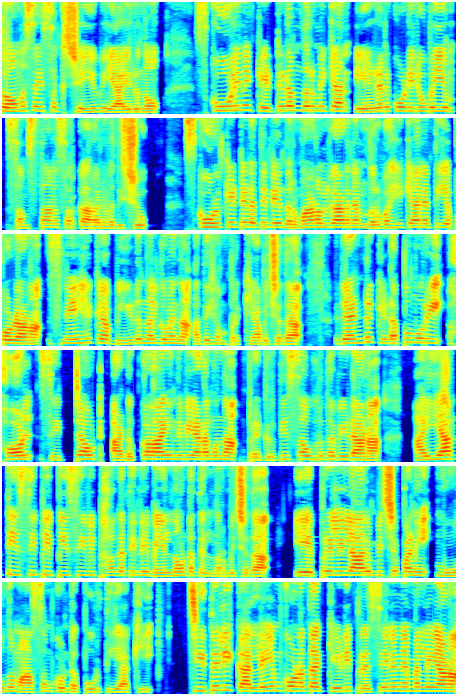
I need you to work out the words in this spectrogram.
തോമസ് ഐസക് ചെയ്യുകയായിരുന്നു. സ്കൂളിന് കെട്ടിടം നിർമ്മിക്കാൻ ഏഴര കോടി രൂപയും സംസ്ഥാന സർക്കാർ അനുവദിച്ചു. സ്കൂൾ കെട്ടിടത്തിന്റെ നിർമ്മാണോദ്ഘാടനം നിർവഹിക്കാനെത്തിയപ്പോഴാണ് സ്നേഹയ്ക്ക് വീട് നൽകുമെന്ന് അദ്ദേഹം പ്രഖ്യാപിച്ചത്. രണ്ട് കിടപ്പുമുറി ഹാൾ സിറ്റ് ഔട്ട് അടുക്കള എന്നിവയടങ്ങുന്ന പ്രകൃതി സൗഹൃദ വീടാണ് I R T C P P C വിഭാഗത്തിന്റെ മേൽനോട്ടത്തിൽ നിർമ്മിച്ചത്. ഏപ്രിലിൽ ആരംഭിച്ച പണി മൂന്ന് മാസം കൊണ്ട് പൂർത്തിയാക്കി. Chithali Kallayam Konath K D Prasenan M L എയാണ്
